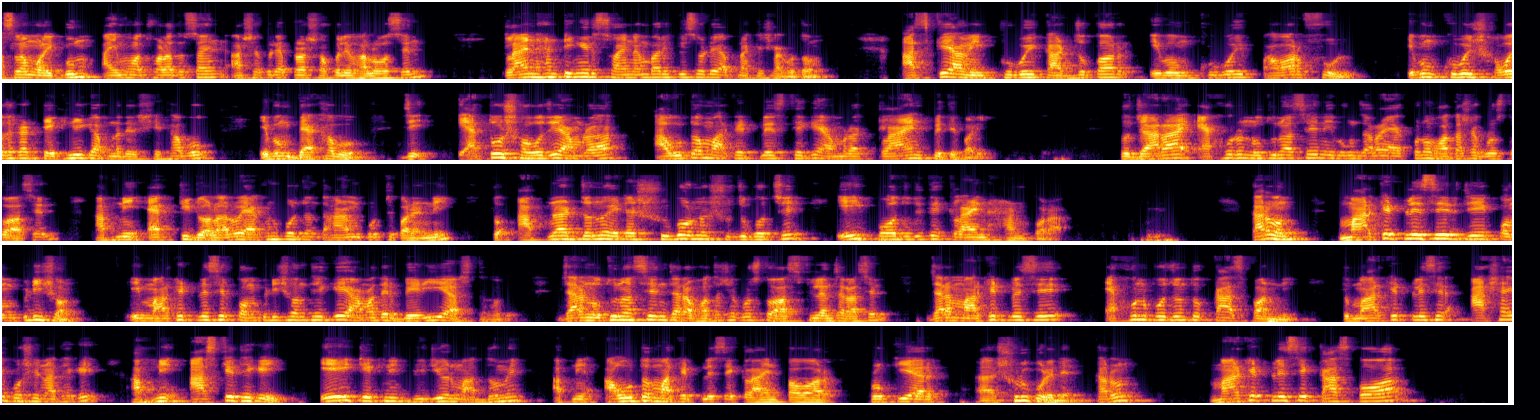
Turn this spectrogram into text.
আসসালামু আলাইকুম, আমি মোহাম্মদ ফরাদ হোসেন। আশা করি আপনারা সকলে ভালো আছেন। ক্লায়েন্ট হান্টিং এর ছয় নাম্বার এপিসোডে আপনাকে স্বাগতম। আজকে আমি খুবই কার্যকর এবং খুবই পাওয়ারফুল এবং খুবই সহজ একটা টেকনিক আপনাদের শেখাবো এবং দেখাবো যে এত সহজে আমরা আউট অফ মার্কেট প্লেস থেকে আমরা ক্লায়েন্ট পেতে পারি। তো যারা এখনও নতুন আছেন এবং যারা এখনও হতাশাগ্রস্ত আছেন, আপনি একটি ডলারও এখন পর্যন্ত আর্ন করতে পারেননি। তো আপনার জন্য এটা সুবর্ণ সুযোগ হচ্ছে এই পদ্ধতিতে ক্লায়েন্ট হার্ন করা। কারণ মার্কেট প্লেসের যে কম্পিটিশন এই মার্কেট প্লেসের কম্পিটিশন থেকে আমাদের বেরিয়ে আসতে হবে। যারা নতুন আছেন, যারা হতাশাগ্রস্ত আস ফ্রিল্যান্সার আছেন, যারা মার্কেট প্লেসে এখনও পর্যন্ত কাজ পাননি, তো মার্কেট প্লেসের আশায় বসে না থেকে আপনি আজকে থেকেই এই টেকনিক ভিডিওর মাধ্যমে আপনি আউট অফ মার্কেট প্লেসে ক্লায়েন্ট পাওয়ার প্রক্রিয়ার শুরু করে দেন। কারণ মার্কেট প্লেসে কাজ পাওয়া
